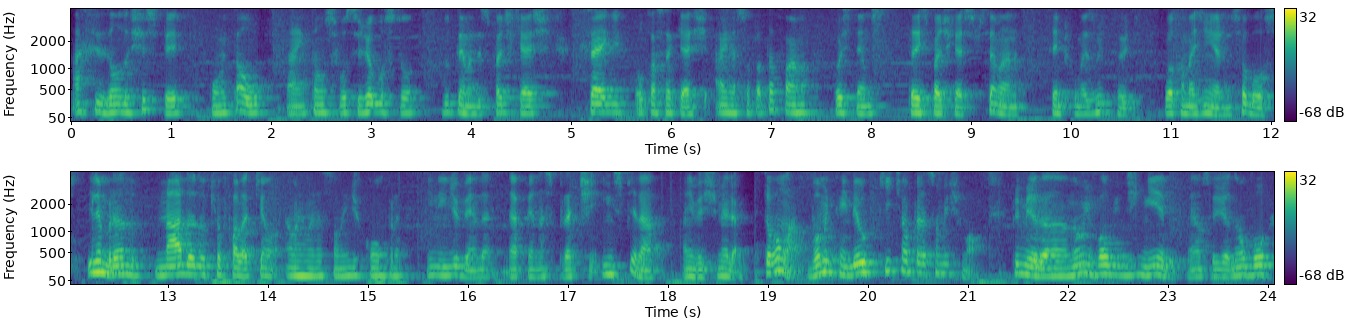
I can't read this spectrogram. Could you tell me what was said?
a cisão da XP com o Itaú. Tá? Então, se você já gostou do tema desse podcast, segue o Costa Cash aí na sua plataforma, pois temos três podcasts por semana, sempre com o mesmo intuito colocar mais dinheiro no seu bolso. E lembrando, nada do que eu falo aqui é uma recomendação nem de compra e nem de venda, é apenas para te inspirar a investir melhor. Então vamos lá, vamos entender o que é a operação Benchmall. Primeiro, ela não envolve dinheiro, né? ou seja, eu não vou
